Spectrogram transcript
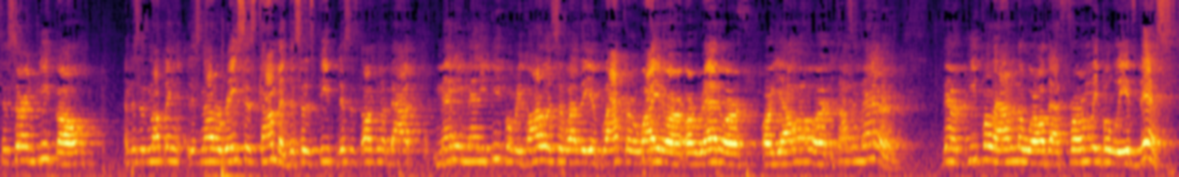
to certain people, and this is nothing, it's not a racist comment. This is, this is talking about many, many people, regardless of whether you're black or white or, or red or, or yellow, or it doesn't matter. There are people out in the world that firmly believe this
